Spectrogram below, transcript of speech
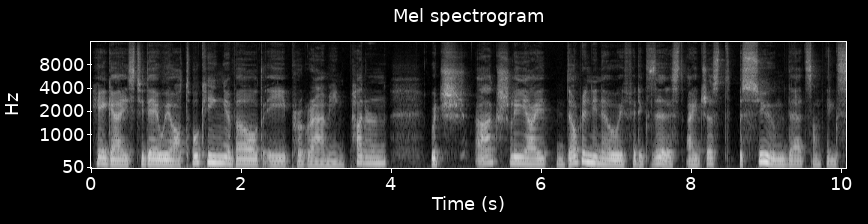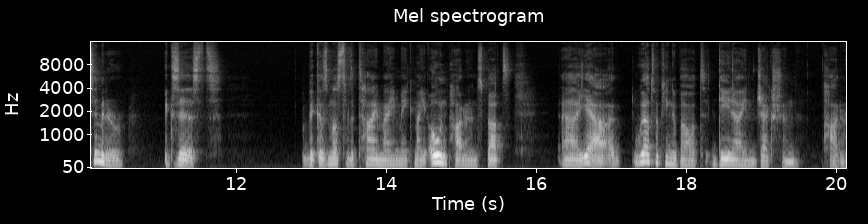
Hey guys, today we are talking about a programming pattern, which actually I don't really know if it exists. I just assume that something similar exists, because most of the time I make my own patterns, but uh, yeah, we are talking about data injection pattern.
